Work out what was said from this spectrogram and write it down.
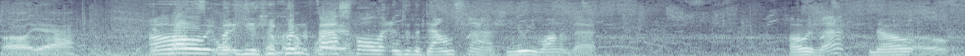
Oh, yeah. oh, but he, he couldn't into play. fast fall it into the down smash. He knew he wanted that. Oh, is that? No. Oh,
